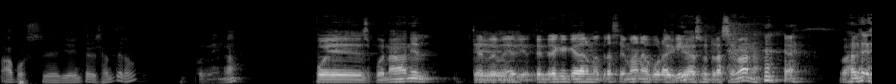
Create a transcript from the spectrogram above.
Ah, pues sería interesante, ¿no? Pues venga. Pues, pues nada, Daniel. Qué remedio. Tendré que quedarme otra semana por te aquí. quedas otra semana. ¿Vale?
